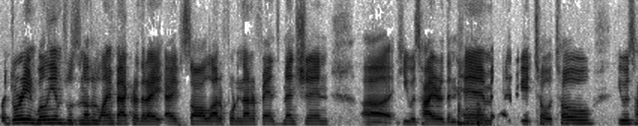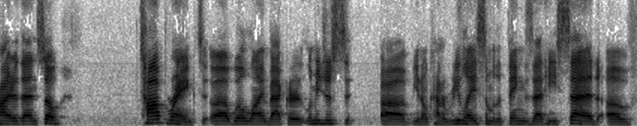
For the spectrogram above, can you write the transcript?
but Dorian Williams was another linebacker that I, I saw a lot of 49er fans mention. Uh, he was higher than him. Henry To'oTo'o, he was higher than. So top ranked uh, will linebacker. Let me just uh, you know kind of relay some of the things that he said of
